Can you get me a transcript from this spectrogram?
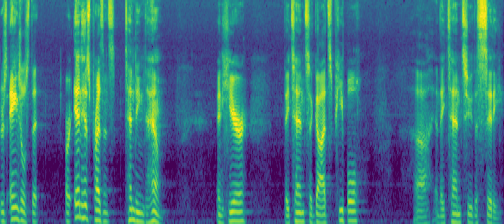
There's angels that are in his presence tending to him. And here they tend to God's people uh, and they tend to the city.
